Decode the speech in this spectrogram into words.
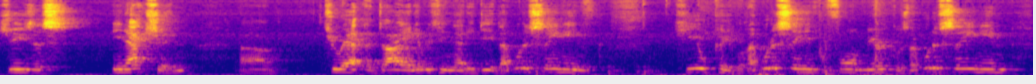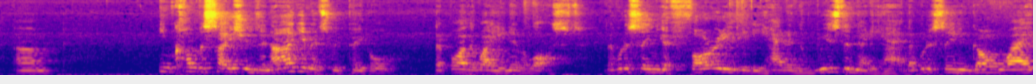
Jesus in action um, throughout the day and everything that he did. They would have seen him heal people. They would have seen him perform miracles. They would have seen him um, in conversations and arguments with people that, by the way, he never lost. They would have seen the authority that he had and the wisdom that he had. They would have seen him go away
